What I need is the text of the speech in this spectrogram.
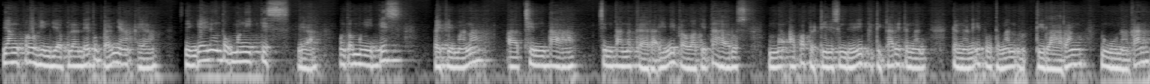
yang pro Hindia Belanda itu banyak ya. Sehingga ini untuk mengikis ya, untuk mengikis bagaimana eh, cinta cinta negara ini bahwa kita harus me- apa berdiri sendiri berdikari dengan dengan itu dengan dilarang menggunakan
